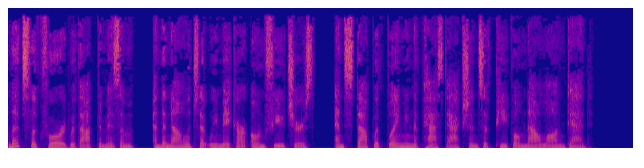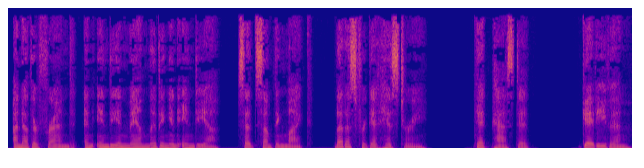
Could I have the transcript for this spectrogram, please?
Let's look forward with optimism, and the knowledge that we make our own futures, and stop with blaming the past actions of people now long dead. Another friend, an Indian man living in India, said something like, Let us forget history. Get past it. Get even.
